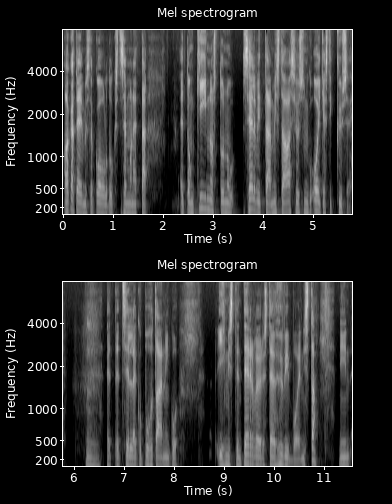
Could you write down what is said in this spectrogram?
akateemista koulutuksesta semmoinen, että, että on kiinnostunut selvittää, mistä asioissa on niin oikeasti kyse. Hmm. Että et sille, kun puhutaan niin kuin ihmisten terveydestä ja hyvinvoinnista, niin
